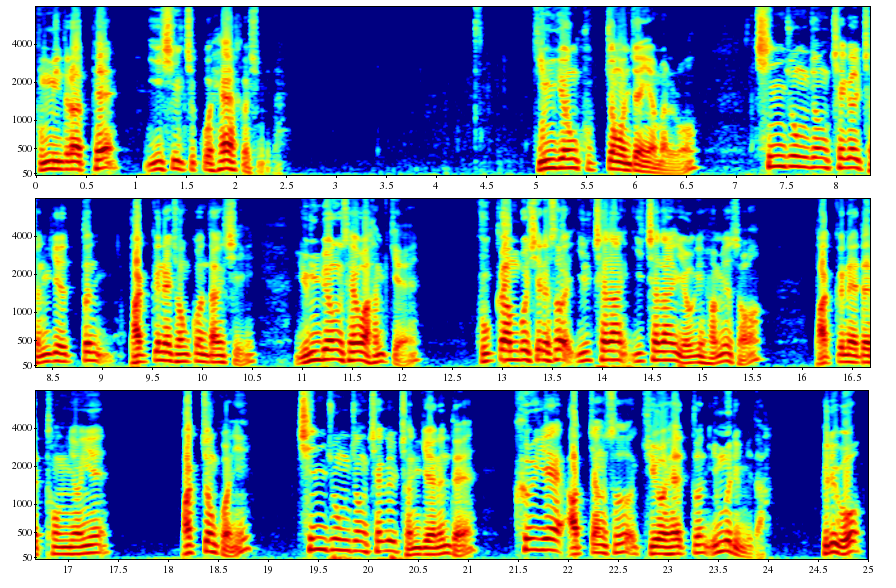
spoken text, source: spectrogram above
국민들 앞에 이실직고 해야 할 것입니다. 김경 국정원장이야말로 친중 정책을 전개했던 박근혜 정권 당시 윤병세와 함께 국가안보실에서 1차장, 2차장을 역임하면서 박근혜 대통령의 박 정권이 친중 정책을 전개하는데 크게 앞장서서 기여했던 인물입니다. 그리고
